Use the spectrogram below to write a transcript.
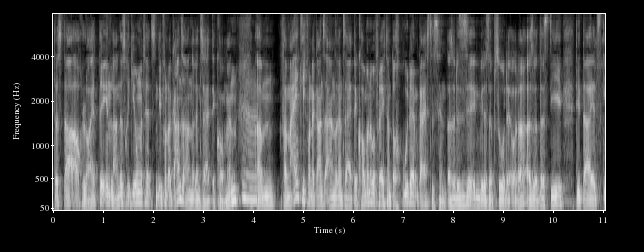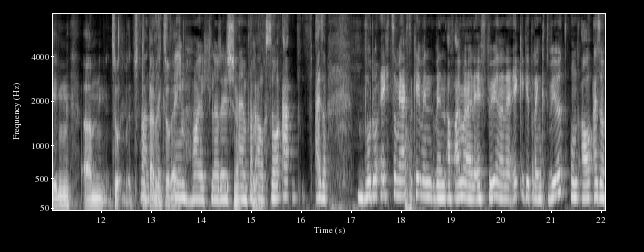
dass da auch Leute in Landesregierungen setzen, die von einer ganz anderen Seite kommen, mhm. ähm, vermeintlich von einer ganz anderen Seite kommen, aber vielleicht dann doch Brüder im Geiste sind. Also das ist ja irgendwie das Absurde, oder? Also dass die, die da jetzt gegen ähm, zu, zu teilweise extrem heuchlerisch, ja, einfach ja. auch so. Ah, also wo du echt so merkst, okay, wenn, wenn auf einmal eine FPÖ in eine Ecke gedrängt wird und auch, also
